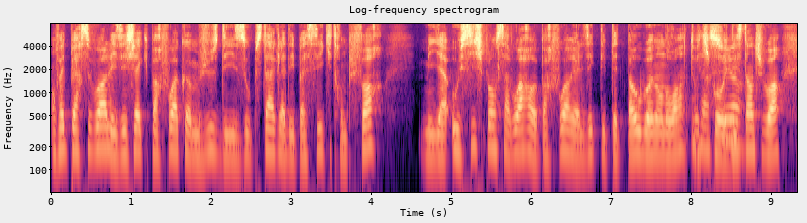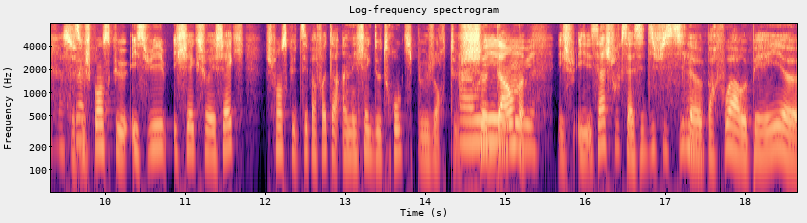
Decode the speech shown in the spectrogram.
en fait, percevoir les échecs parfois comme juste des obstacles à dépasser qui te rendent plus fort. Mais il y a aussi, je pense, savoir euh, parfois réaliser que tu peut-être pas au bon endroit, toi Bien qui crois au destin, tu vois. Bien Parce sûr. que je pense que essuyer échec sur échec, je pense que tu sais, parfois tu as un échec de trop qui peut genre te Ah shut oui, down. oui, oui. Et, ça, je trouve que c'est assez difficile Mm. euh, parfois à repérer. euh,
